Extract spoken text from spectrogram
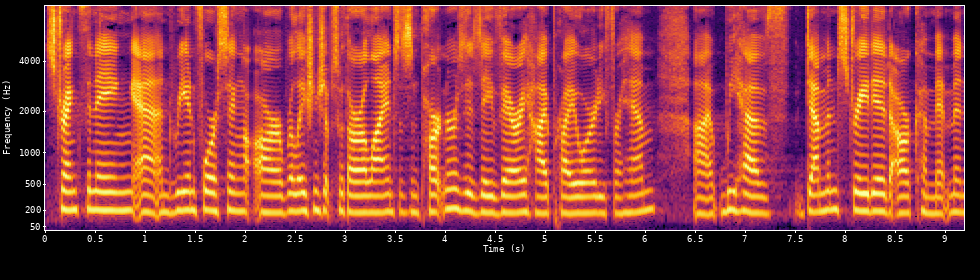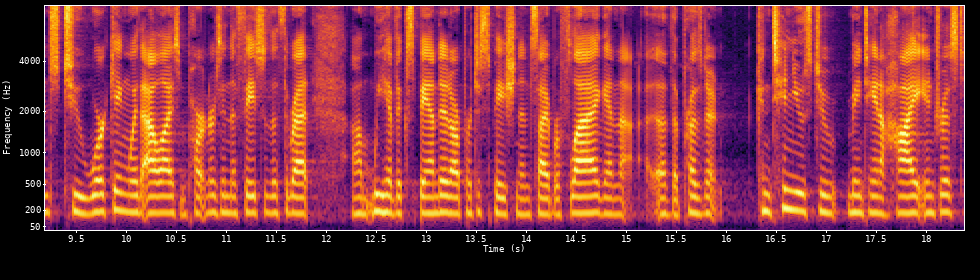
strengthening and reinforcing our relationships with our alliances and partners is a very high priority for him. Uh, we have demonstrated our commitment to working with allies and partners in the face of the threat. Um, we have expanded our participation in Cyber Flag, and uh, the president continues to maintain a high interest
